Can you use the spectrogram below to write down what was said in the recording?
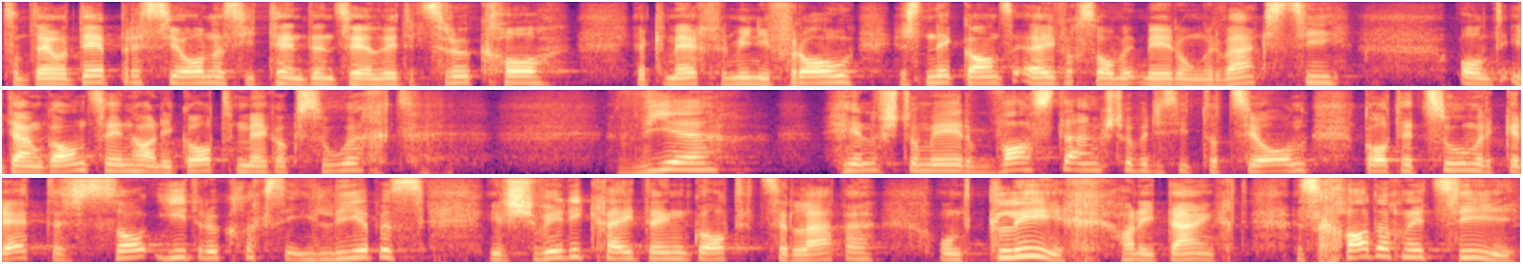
zum Teil Depressionen, sind tendenziell wieder zurückgekommen. Ich habe gemerkt, für meine Frau ist es nicht ganz einfach, so mit mir unterwegs zu sein. Und in diesem Ganzen habe ich Gott mega gesucht. Wie hilfst du mir? Was denkst du über die Situation? Gott hat zu mir geredet. Das war so eindrücklich. Ich liebe es, in Schwierigkeiten Gott zu erleben. Und gleich habe ich gedacht, es kann doch nicht sein,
